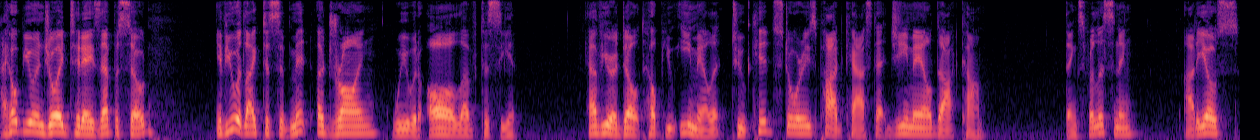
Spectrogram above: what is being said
I hope you enjoyed today's episode. If you would like to submit a drawing, we would all love to see it. Have your adult help you email it to kidstoriespodcast at gmail.com. Thanks for listening. Adios.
